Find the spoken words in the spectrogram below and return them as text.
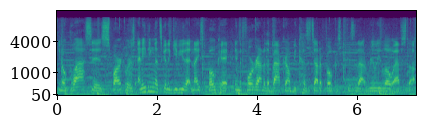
you know, glasses, sparklers, anything that's gonna give you that nice bokeh in the foreground or the background because it's out of focus because of that really low f-stop.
